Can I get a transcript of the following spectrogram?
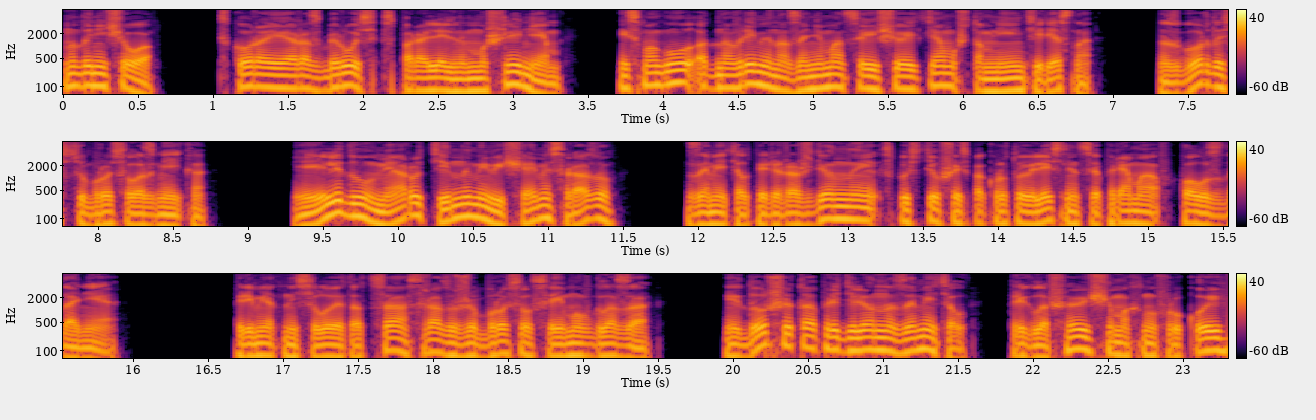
Ну да ничего, скоро я разберусь с параллельным мышлением и смогу одновременно заниматься еще и тем, что мне интересно. С гордостью бросила змейка. Или двумя рутинными вещами сразу, заметил перерожденный, спустившись по крутой лестнице прямо в холл здания. Приметный силуэт отца сразу же бросился ему в глаза, и Дорш это определенно заметил, приглашающе махнув рукой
